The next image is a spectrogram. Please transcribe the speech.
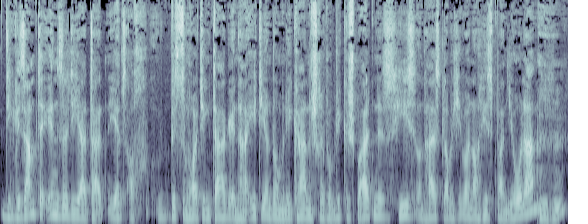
die gesamte Insel, die ja jetzt auch bis zum heutigen Tage in Haiti und Dominikanische Republik gespalten ist, hieß und heißt, glaube ich, immer noch Hispaniola. Mhm.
